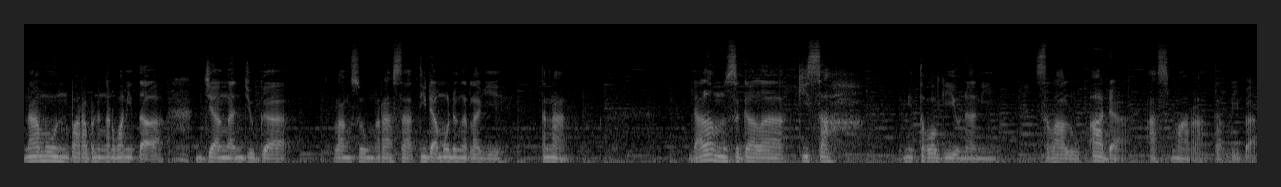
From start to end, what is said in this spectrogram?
Namun para pendengar wanita jangan juga langsung ngerasa tidak mau dengar lagi. Tenang. Dalam segala kisah mitologi Yunani selalu ada asmara terlibat.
